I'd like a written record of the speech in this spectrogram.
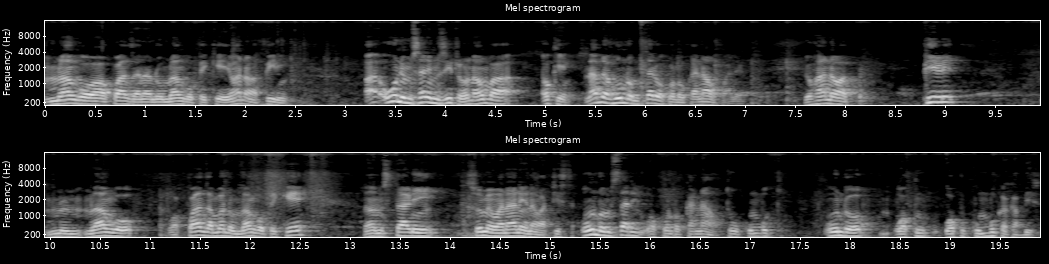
Mlango wa kwanza na ndo mlango pekee Yohana wa pili. Ah, Huu ni mstari mzito naomba okay, labda huu ndo mstari wa kuondoka nao kwa leo. Yohana wa pili mlango wa kwanza ambao ndo mlango pekee na mstari some wa nane na wa tisa. Huu ndo mstari wa kuondoka nao tuukumbuke. Huu ndo wa kukumbuka kabisa.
